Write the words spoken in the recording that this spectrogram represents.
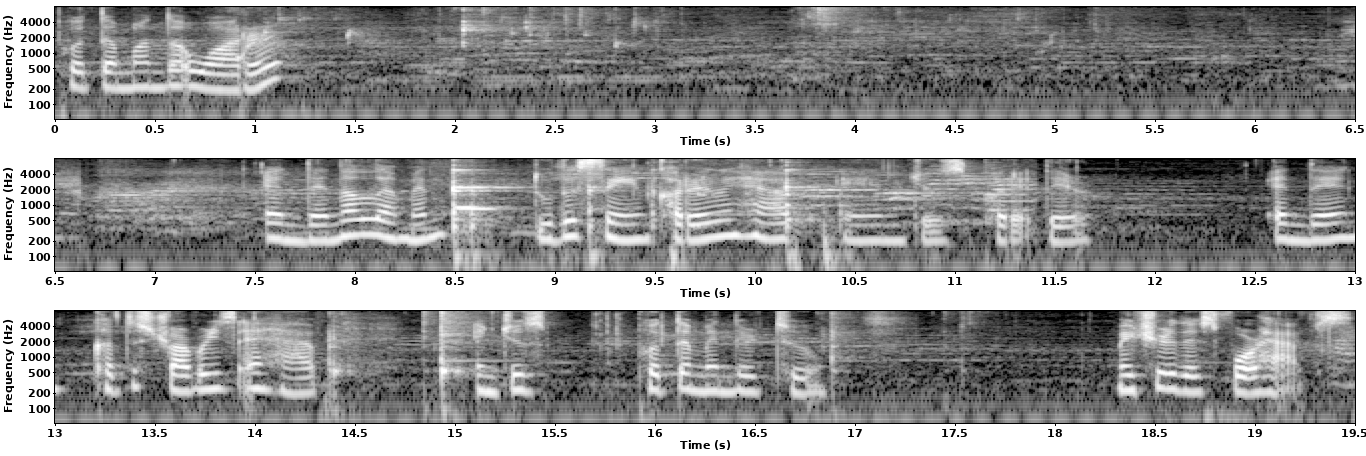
put them on the water and then a lemon. Do the same cut it in half and just put it there. And then cut the strawberries in half and just put them in there too. Make sure there's four halves.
